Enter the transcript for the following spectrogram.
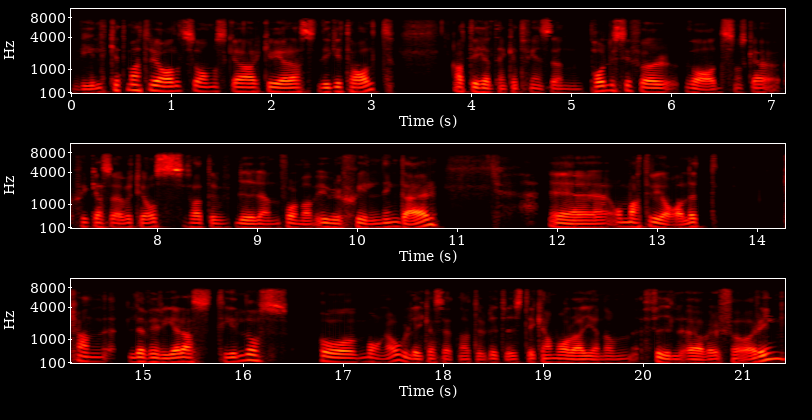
vilket material som ska arkiveras digitalt. Att det helt enkelt finns en policy för vad som ska skickas över till oss så att det blir en form av urskiljning där. Eh, och materialet kan levereras till oss på många olika sätt naturligtvis. Det kan vara genom filöverföring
